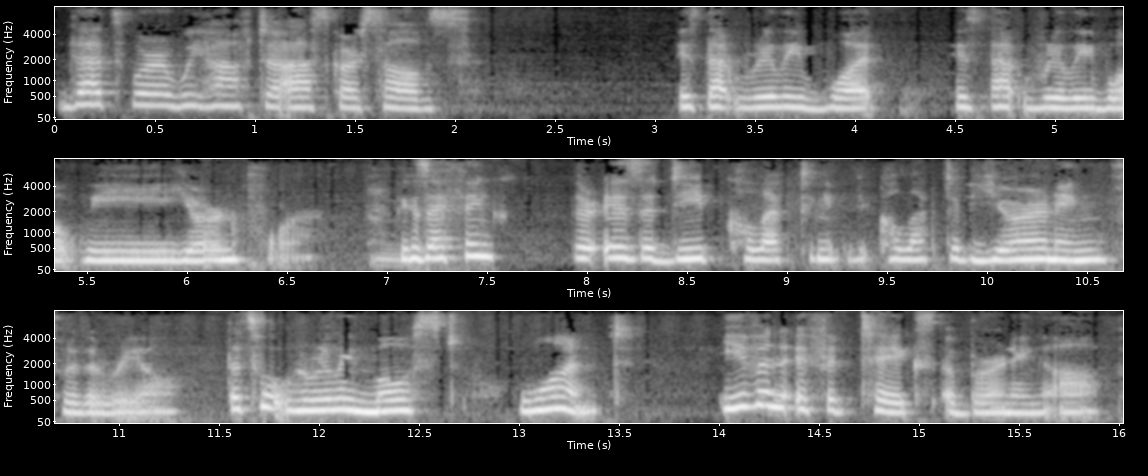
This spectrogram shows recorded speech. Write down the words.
that's where we have to ask ourselves is that really what is that really what we yearn for? Mm. Because I think there is a deep collective collective yearning for the real. That's what we really most want. Even if it takes a burning up,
